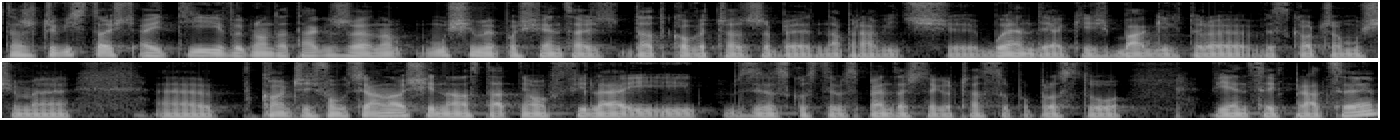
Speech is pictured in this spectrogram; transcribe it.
ta rzeczywistość IT wygląda tak, że no, musimy poświęcać dodatkowy czas, żeby naprawić błędy, jakieś bugi, które wyskoczą. Musimy e, kończyć funkcjonalności na ostatnią chwilę i w związku z tym spędzać tego czasu po prostu więcej w pracy.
